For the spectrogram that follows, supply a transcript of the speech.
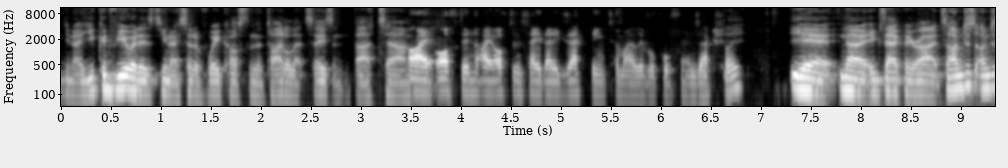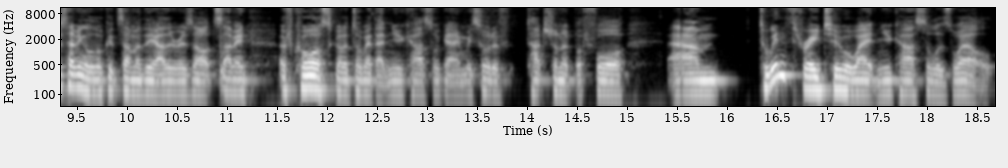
you know you could view it as you know sort of we cost them the title that season. But um, I often I often say that exact thing to my Liverpool friends actually. Yeah, no, exactly right. So I'm just I'm just having a look at some of the other results. I mean, of course, got to talk about that Newcastle game. We sort of touched on it before. Um, to win 3 2 away at Newcastle as well,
